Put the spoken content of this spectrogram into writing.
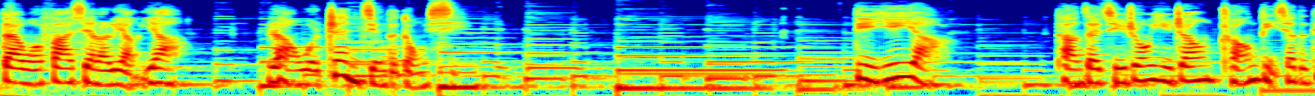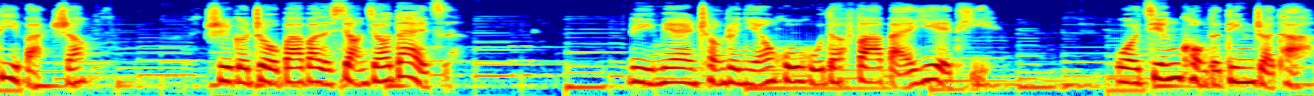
但我发现了两样让我震惊的东西。第一样，躺在其中一张床底下的地板上，是个皱巴巴的橡胶袋子。里面盛着黏糊糊的发白液体，我惊恐地盯着它。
